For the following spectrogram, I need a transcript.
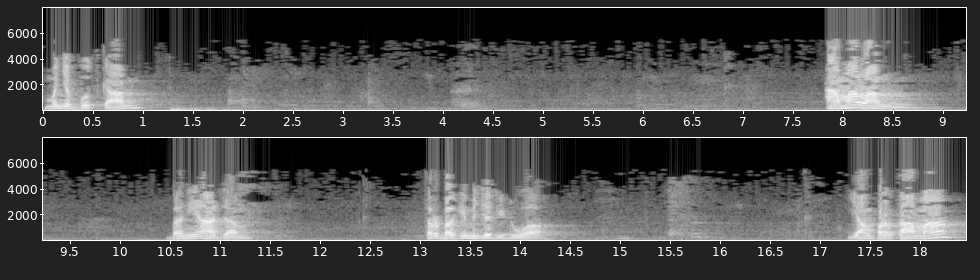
menyebutkan amalan Bani Adam terbagi menjadi dua. Yang pertama,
